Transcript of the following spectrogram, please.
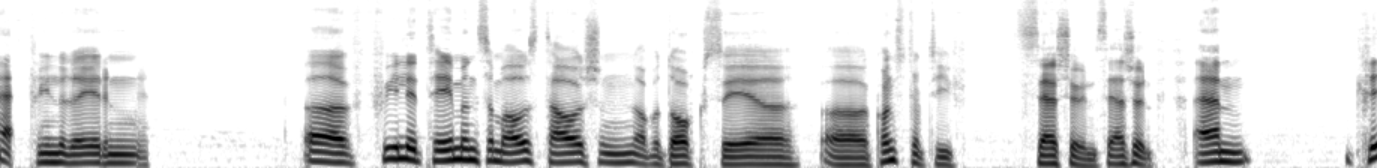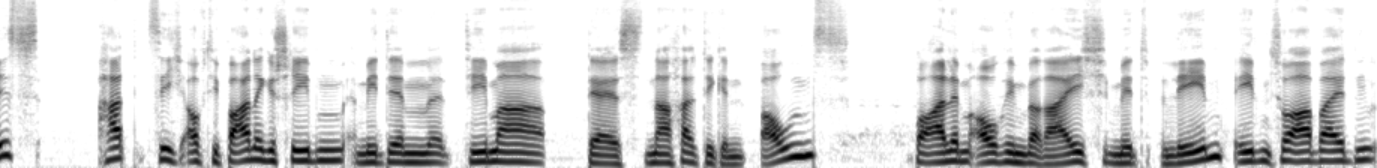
viel reden, äh, viele Themen zum Austauschen, aber doch sehr äh, konstruktiv. Sehr schön, sehr schön. Ähm, Chris hat sich auf die Fahne geschrieben mit dem Thema des nachhaltigen Bauens, vor allem auch im Bereich mit Lehm eben zu arbeiten.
